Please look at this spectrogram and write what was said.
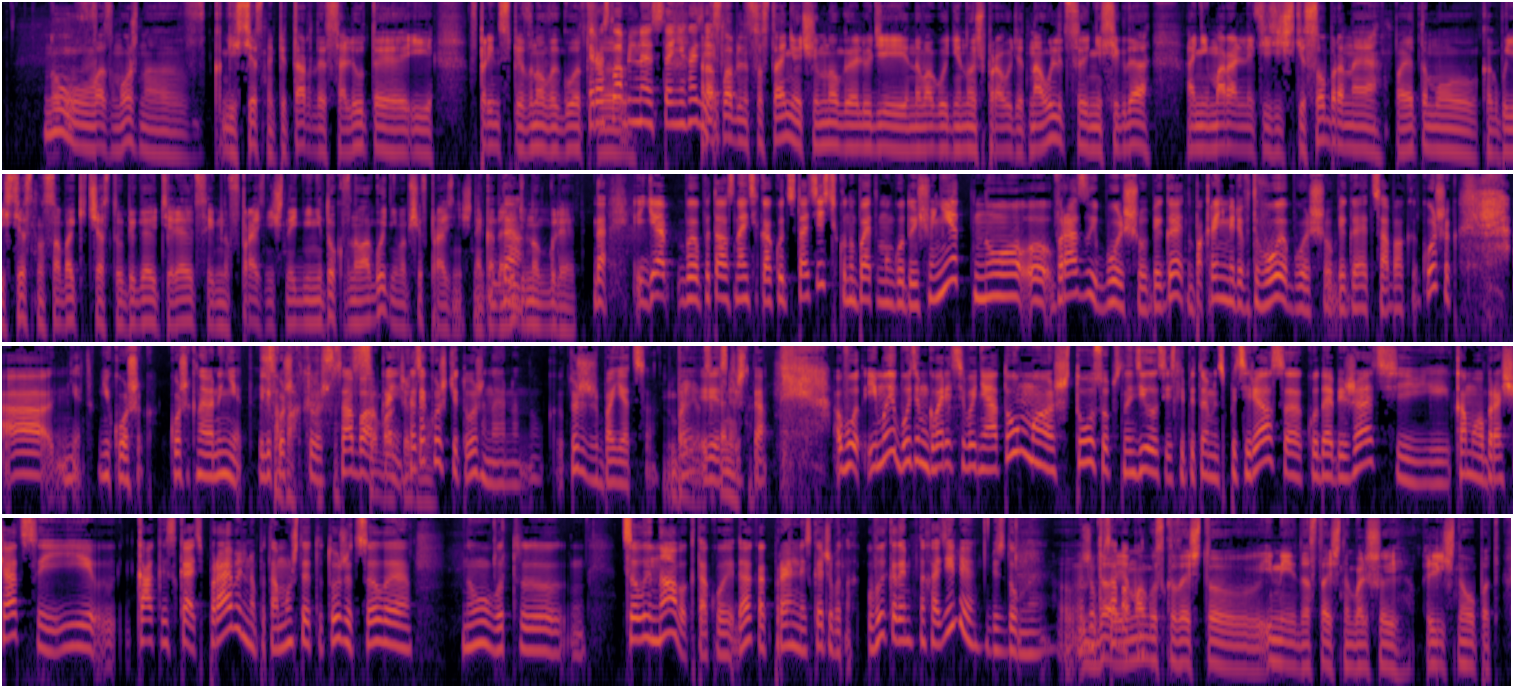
Ну, возможно, естественно, петарды, салюты и, в принципе, в Новый год... И расслабленное состояние хозяев. Расслабленное состояние. Очень много людей новогоднюю ночь проводят на улице. Не всегда они морально и физически собранные. Поэтому, как бы, естественно, собаки часто убегают, теряются именно в праздничные дни. Не только в новогодние, вообще в праздничные, когда да. люди много гуляют. Да. Я пыталась найти какую-то статистику, но по этому году еще нет. Но э, в разы больше убегает, ну, по крайней мере, вдвое больше убегает собак и кошек. А, нет, не кошек. Кошек, наверное, нет. Или собак. кошек тоже. Собак, Собак, конечно. Хотя думаю. кошки тоже, наверное, ну, тоже же боятся. Боятся, да, резких, конечно. Да. Вот, и мы будем говорить сегодня о том, что, собственно, делать, если питомец потерялся, куда бежать, и кому обращаться, и как искать правильно, потому что это тоже целое, ну, вот э, целый навык такой, да, как правильно искать животных. Вы когда-нибудь находили бездомное животное? Да, я могу сказать, что имею достаточно большой личный опыт.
